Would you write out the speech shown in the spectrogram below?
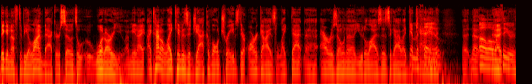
big enough to be a linebacker. So it's a, what are you? I mean, I, I kind of like him as a jack of all trades. There are guys like that. Uh, Arizona utilizes a guy like Bucannon. Uh, no, Oh, oh uh, I think you were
